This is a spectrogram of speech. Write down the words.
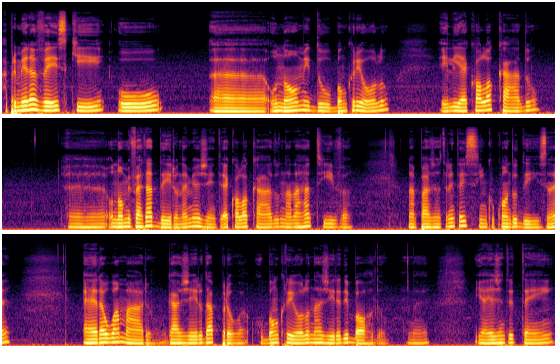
a primeira vez que o, uh, o nome do Bom Criolo ele é colocado, uh, o nome verdadeiro, né, minha gente? É colocado na narrativa, na página 35, quando diz, né? Era o Amaro, gageiro da proa, o bom crioulo na gíria de bordo, né? E aí a gente tem,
